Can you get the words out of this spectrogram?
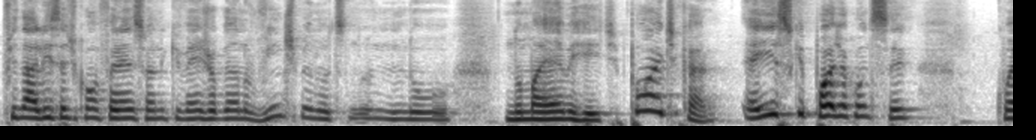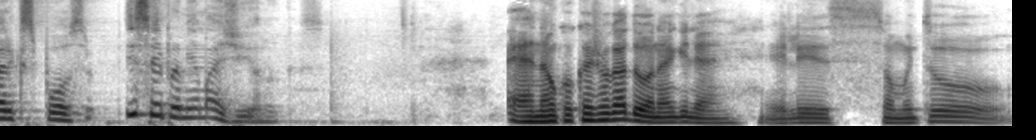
finalista de conferência ano que vem jogando 20 minutos no, no, no Miami Heat. Pode, cara. É isso que pode acontecer com o Eric Spoelstra. Isso aí pra mim é magia, Lucas. É, não qualquer jogador, né, Guilherme? Eles são muito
